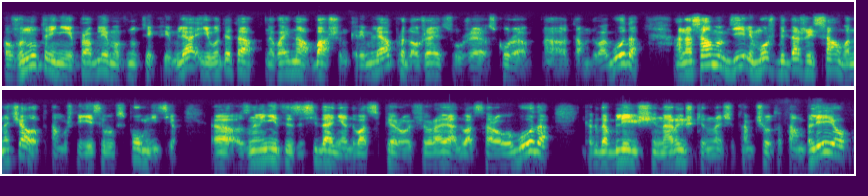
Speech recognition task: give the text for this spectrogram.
внутренние проблемы внутри Кремля, и вот эта война башен Кремля продолжается уже скоро а, там два года, а на самом деле, может быть, даже и с самого начала, потому что если вы вспомните э, знаменитое заседание 21 февраля 22 года, когда блеющий Нарышкин, значит, там что-то там блеял,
